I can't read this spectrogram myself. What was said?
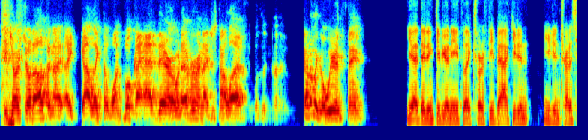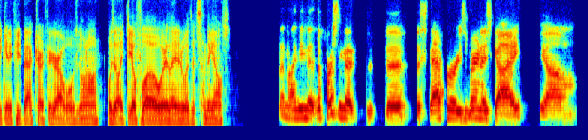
HR showed up and I, I, got like the one book I had there or whatever. And I just kind of left. It wasn't uh, kind of like a weird thing. Yeah. They didn't give you any like sort of feedback. You didn't, you didn't try to seek any feedback, try to figure out what was going on. Was it like deal flow related? Was it something else? I mean, the, the person that the, the staffer, he's a very nice guy. Um,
